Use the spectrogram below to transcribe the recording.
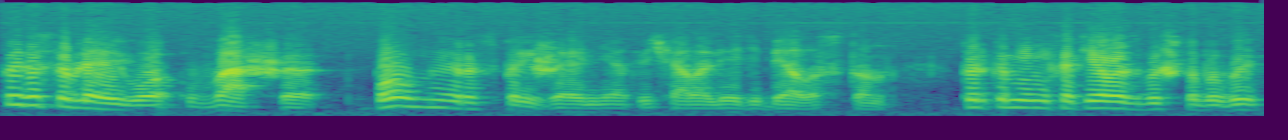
Предоставляю его в ваше полное распоряжение», — отвечала леди Беллостон. «Только мне не хотелось бы, чтобы вы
